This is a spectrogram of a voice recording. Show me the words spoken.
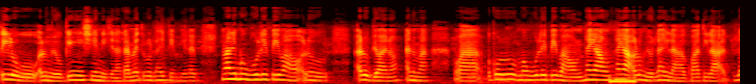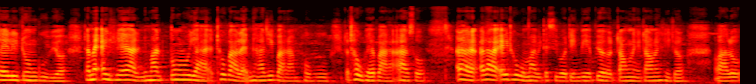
တီးလို့ကိုအဲ့လိုမျိုးကင်းကင်းရှင်းနေနေတာဒါမဲ့သူတို့လိုက်တင်ပေးလိုက်ညီမလေးမုံဘူးလေးပေးပါအောင်အဲ့လိုအဲ့လိုပြောရင်နော်အဲ့ဒီမှာဟိုဟာအကိုတို့မုံဘူးလေးပေးပါအောင်နှစ်ယောက်နှစ်ယောက်အဲ့လိုမျိုးလိုက်လာကွာတီးလာလှဲလေးတွန်းကူပြီးတော့ဒါမဲ့အဲ့လှဲကညီမတွန်းလို့ရတယ်အထုပ်ကလည်းအများကြီးပါတာမဟုတ်ဘူးတစ်ထုပ်ပဲပါတာအဲ့ဒါဆိုအဲ့ဒါအဲ့ဒါအဲ့ထုပ်ကိုမှပြီးတက်စီပေါ်တင်ပြီးပြီးတော့တောင်းတယ်တောင်းတဲ့ချိန်ကျတော့ဟိုဟာလို့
